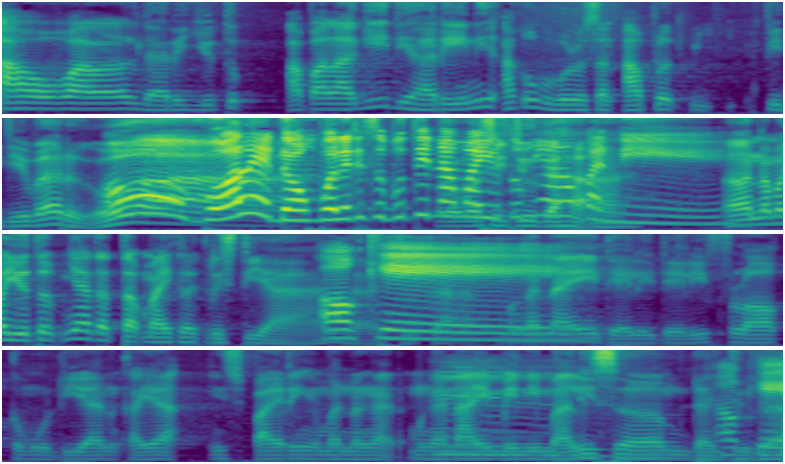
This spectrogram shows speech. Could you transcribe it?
awal dari YouTube apalagi di hari ini aku barusan upload video baru. Oh, Wah. boleh dong. Boleh disebutin nama Promosi YouTube-nya juga, apa ha. nih? Eh, nama YouTube-nya tetap Michael Christian. Nah, Oke. juga mengenai daily daily vlog, kemudian kayak inspiring mengenai minimalism dan Hmm. Oke. juga.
